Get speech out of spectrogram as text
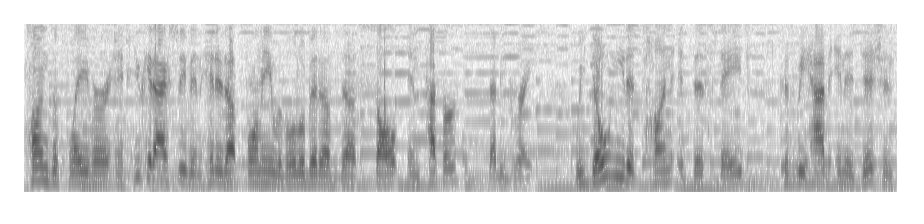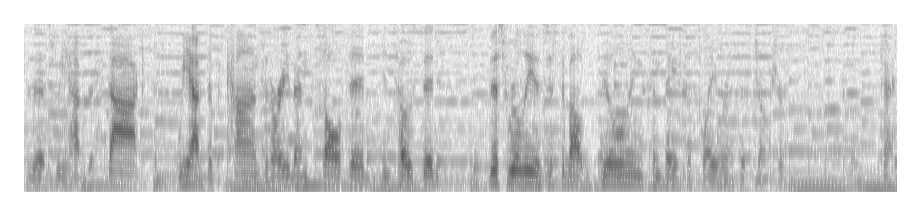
tons of flavor. And if you could actually even hit it up for me with a little bit of the salt and pepper, that'd be great. We don't need a ton at this stage because we have, in addition to this, we have the stock, we have the pecans that have already been salted and toasted. This really is just about building some base of flavor at this juncture. Okay,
